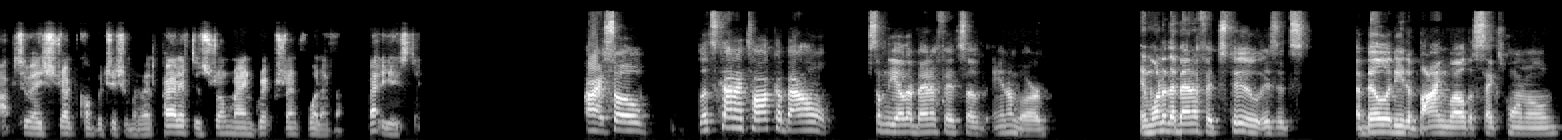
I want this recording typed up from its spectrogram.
up to a strength competition, whether it's powerlifting, strongman, grip strength, whatever. Back to you, Steve. All right, so let's kind of talk about some of the other benefits of Anavar. And one of the benefits too is its ability to bind well to sex hormone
